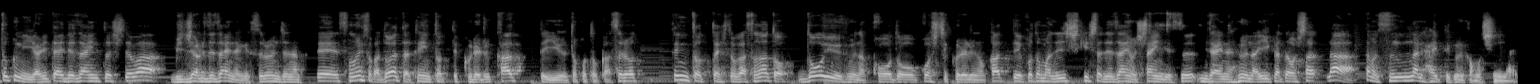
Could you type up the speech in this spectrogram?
特にやりたいデザインとしては、ビジュアルデザインだけするんじゃなくて、その人がどうやったら手に取ってくれるかっていうとことか、それを手に取った人がその後どういうふうな行動を起こしてくれるのかっていうことまで意識したデザインをしたいんですみたいな風な言い方をしたら多分すんなり入ってくるかもしれない。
